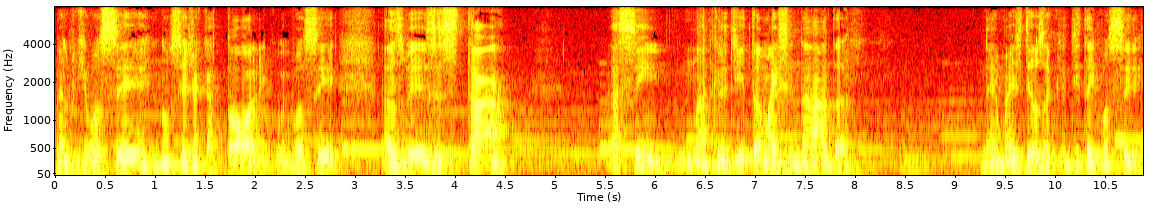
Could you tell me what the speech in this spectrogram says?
mesmo que você não seja católico e você às vezes está assim, não acredita mais em nada, né? Mas Deus acredita em você.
